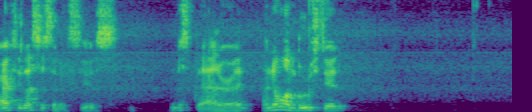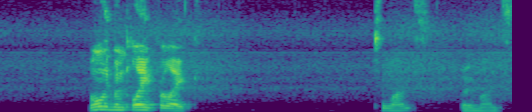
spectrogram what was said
Actually, that's just an excuse. I'm just bad, alright? I know I'm boosted. I've only been playing for like two months, three months.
